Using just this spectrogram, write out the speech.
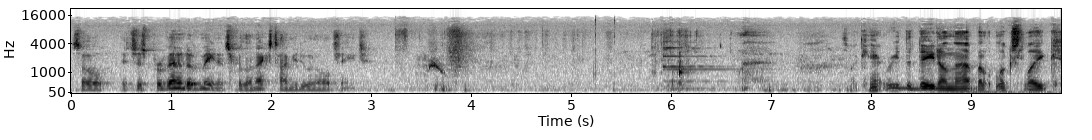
So it's just preventative maintenance for the next time you do an oil change. Can't read the date on that, but it looks like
